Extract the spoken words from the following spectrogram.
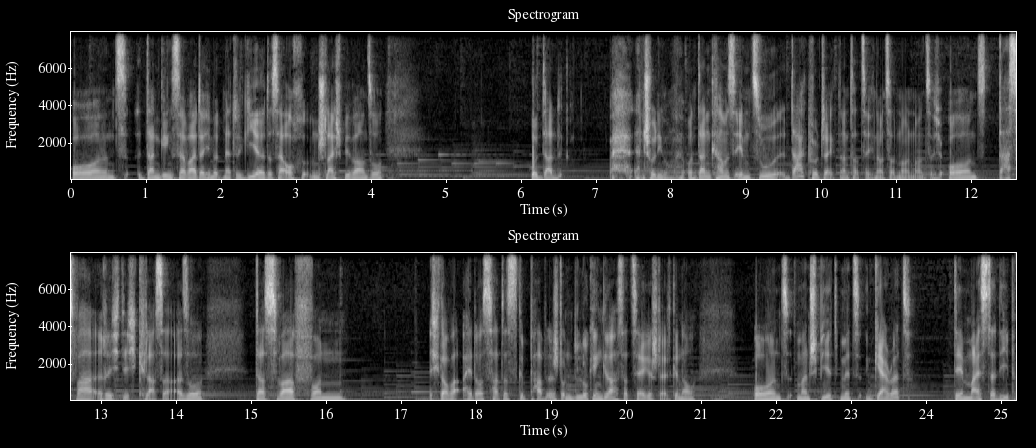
Und dann ging es ja weiter hier mit Metal Gear, das ja auch ein Schleichspiel war und so. Und dann, Entschuldigung, und dann kam es eben zu Dark Project dann tatsächlich 1999. Und das war richtig klasse. Also, das war von, ich glaube, Eidos hat es gepublished und Looking Glass hat es hergestellt, genau. Und man spielt mit Garrett, dem Meisterdieb,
